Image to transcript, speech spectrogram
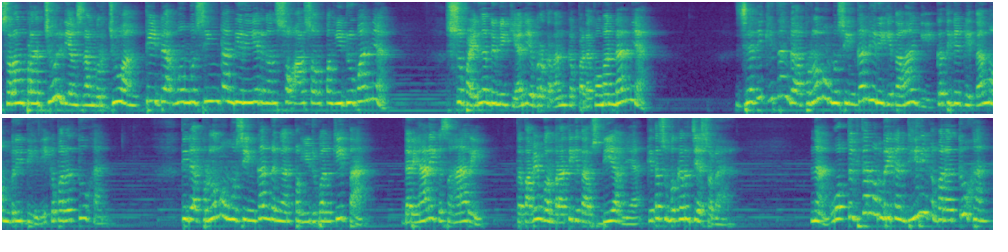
Seorang prajurit yang sedang berjuang tidak memusingkan dirinya dengan soal-soal penghidupannya. Supaya dengan demikian dia berkenan kepada komandannya. Jadi kita nggak perlu memusingkan diri kita lagi ketika kita memberi diri kepada Tuhan. Tidak perlu memusingkan dengan penghidupan kita dari hari ke sehari. Tetapi bukan berarti kita harus diam ya. Kita harus bekerja, saudara. Nah, waktu kita memberikan diri kepada Tuhan,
